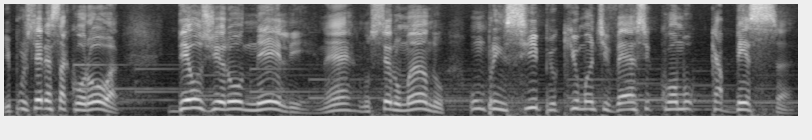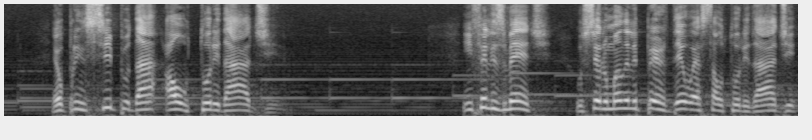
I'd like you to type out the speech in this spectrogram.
E por ser essa coroa, Deus gerou nele, né, no ser humano, um princípio que o mantivesse como cabeça. É o princípio da autoridade. Infelizmente, o ser humano ele perdeu essa autoridade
